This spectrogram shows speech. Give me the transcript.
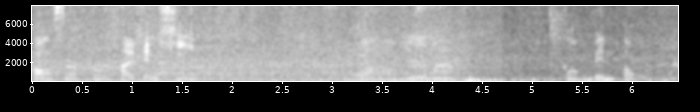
กองเสื้อผ้าขายเป็นขีด ว้าว เยอะมากกล่องเบนโตะนะ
